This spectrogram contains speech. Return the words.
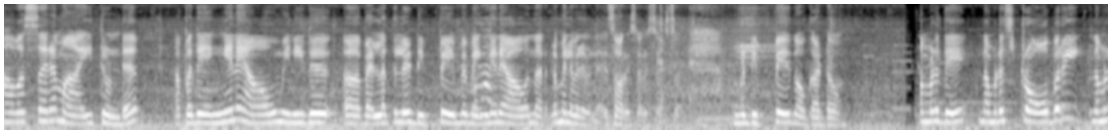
അവസരമായിട്ടുണ്ട്. അപ്പോൾ ഇത് എങ്ങനെയാവും? ഇനി ഇത് വെള്ളത്തിൽ ഡിപ്പ് ചെയ്യുമ്പോൾ എങ്ങനെയാവും എന്നറിയില്ല മെല്ലെ മെല്ലെ മെല്ലെ. സോറി സോറി സോറി സോറി നമുക്ക് ഡിപ്പ് ചെയ്ത് നോക്കാം കേട്ടോ നമ്മളിതേ നമ്മുടെ സ്ട്രോബെറി നമ്മൾ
